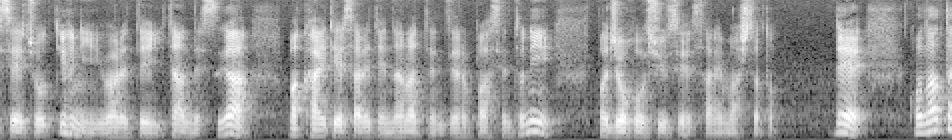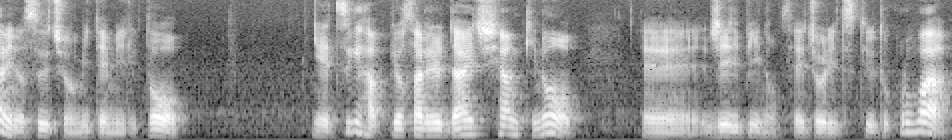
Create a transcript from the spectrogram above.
成長っていうふうに言われていたんですが、まあ、改定されて7.0%に情報修正されましたと。でこの辺りの数値を見てみると次発表される第1四半期の GDP の成長率っていうところは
